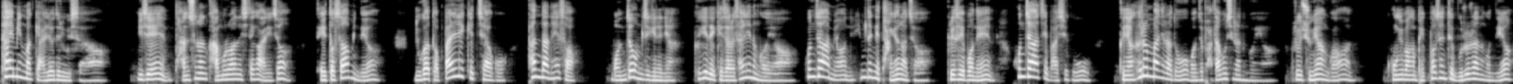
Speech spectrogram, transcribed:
타이밍 맞게 알려드리고 있어요. 이젠 단순한 감으로 하는 시대가 아니죠. 데이터 싸움인데요. 누가 더 빨리 캐치하고 판단해서 먼저 움직이느냐. 그게 내 계좌를 살리는 거예요. 혼자 하면 힘든 게 당연하죠. 그래서 이번엔 혼자 하지 마시고 그냥 흐름만이라도 먼저 받아보시라는 거예요. 그리고 중요한 건 공유방은 100% 무료라는 건데요.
